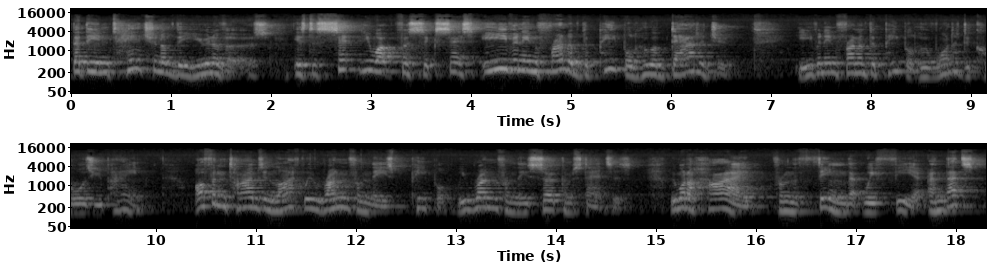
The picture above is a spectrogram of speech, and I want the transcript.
that the intention of the universe is to set you up for success, even in front of the people who have doubted you, even in front of the people who have wanted to cause you pain. Oftentimes in life, we run from these people, we run from these circumstances. We want to hide from the thing that we fear, and that's,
